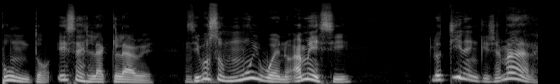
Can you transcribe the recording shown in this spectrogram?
Punto. Esa es la clave. Si vos sos muy bueno, a Messi, lo tienen que llamar.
